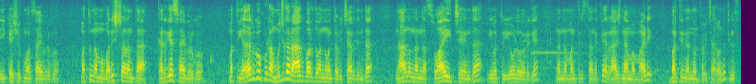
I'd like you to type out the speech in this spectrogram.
ಡಿ ಕೆ ಶಿವಕುಮಾರ್ ಸಾಹೇಬ್ರಿಗೂ ಮತ್ತು ನಮ್ಮ ವರಿಷ್ಠರಾದಂಥ ಖರ್ಗೆ ಸಾಹೇಬ್ರಿಗೂ ಮತ್ತು ಎಲ್ಲರಿಗೂ ಕೂಡ ಮುಜುಗರ ಆಗಬಾರ್ದು ಅನ್ನುವಂಥ ವಿಚಾರದಿಂದ ನಾನು ನನ್ನ ಸ್ವ ಇಚ್ಛೆಯಿಂದ ಇವತ್ತು ಏಳುವರೆಗೆ ನನ್ನ ಮಂತ್ರಿ ಸ್ಥಾನಕ್ಕೆ ರಾಜೀನಾಮೆ ಮಾಡಿ ಬರ್ತೀನಿ ಅನ್ನುವಂಥ ವಿಚಾರವನ್ನು ತಿಳಿಸ್ತೀನಿ.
